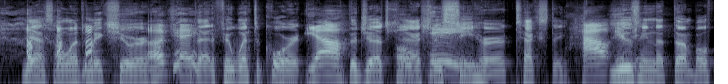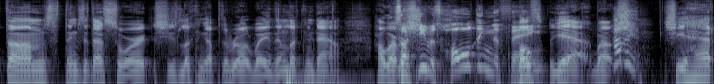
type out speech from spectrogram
yes, I wanted to make sure Okay. that if it went to court, Yeah. the judge can actually see her texting, how using the thumb, both thumbs, things of that sort. She's looking up the roadway and then looking down. However, so she was holding the thing both yeah, well, she, did- she had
